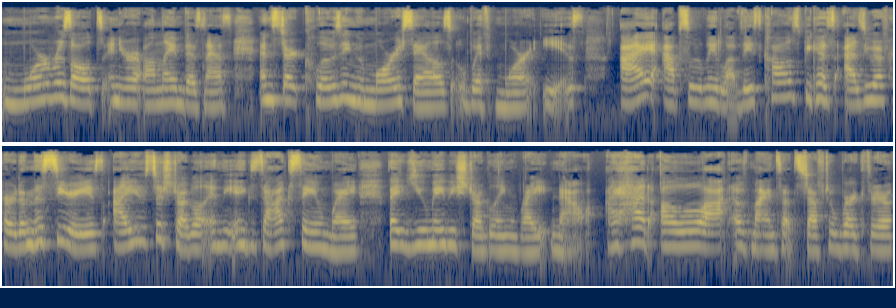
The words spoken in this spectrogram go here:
more results in your online business and start closing more sales with more ease. I absolutely love these calls because, as you have heard in this series, I used to struggle in the exact same way that you may be struggling right now. I had a lot of mindset stuff to work through,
